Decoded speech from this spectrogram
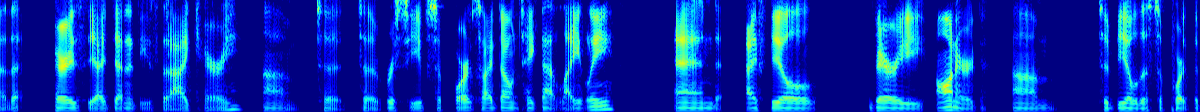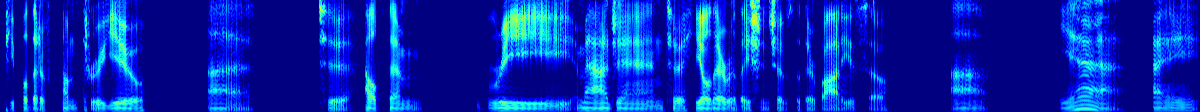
uh, that carries the identities that I carry um, to to receive support. So I don't take that lightly, and I feel very honored um, to be able to support the people that have come through you uh, to help them reimagine to heal their relationships with their bodies. So um, yeah, I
